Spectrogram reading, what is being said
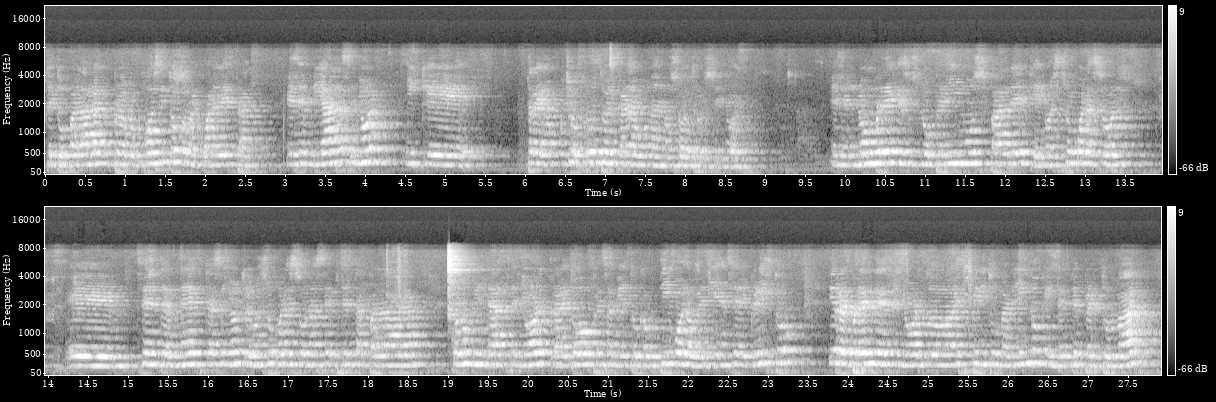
Que tu palabra el propósito con el cual está, es enviada, Señor, y que traiga mucho fruto en cada uno de nosotros, Señor. En el nombre de Jesús lo pedimos, Padre, que nuestro corazón eh, se enternezca, Señor, que nuestro corazón acepte esta palabra con humildad, Señor. Trae todo pensamiento cautivo a la obediencia de Cristo y reprende, Señor, todo espíritu maligno que intente perturbar,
